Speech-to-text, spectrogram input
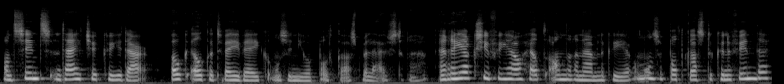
Want sinds een tijdje kun je daar ook elke twee weken onze nieuwe podcast beluisteren. Een reactie van jou helpt anderen namelijk weer om onze podcast te kunnen vinden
